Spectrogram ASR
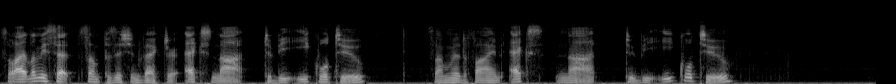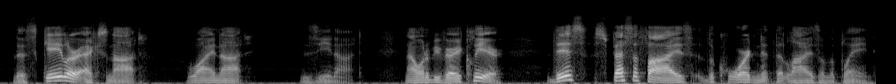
So I, let me set some position vector x naught to be equal to. So I'm going to define x naught to be equal to the scalar x naught, y naught, z naught. Now I want to be very clear. This specifies the coordinate that lies on the plane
